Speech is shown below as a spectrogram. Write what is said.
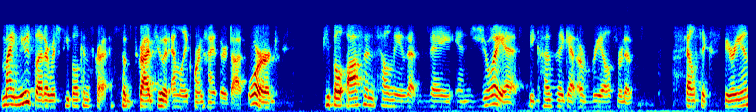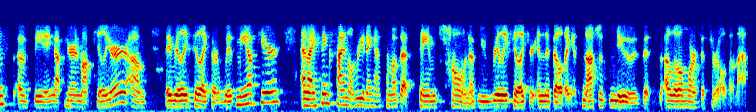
my newsletter, which people can subscribe to at emilykornheiser.org people often tell me that they enjoy it because they get a real sort of felt experience of being up here in Montpelier. Um, they really feel like they're with me up here. And I think final reading has some of that same tone of you really feel like you're in the building. It's not just news, it's a little more visceral than that.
